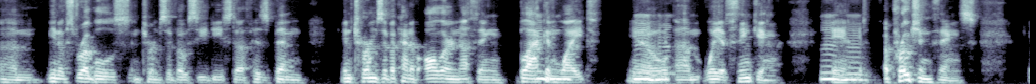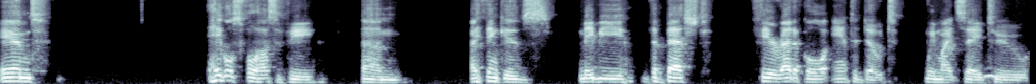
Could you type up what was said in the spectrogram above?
um, you know, struggles in terms of OCD stuff has been in terms of a kind of all or nothing, black mm-hmm. and white, you know, mm-hmm. um, way of thinking and mm-hmm. approaching things. And Hegel's philosophy, um, I think, is maybe the best theoretical antidote we might say mm-hmm. to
